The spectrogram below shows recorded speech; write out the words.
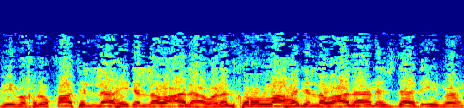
في مخلوقات الله جل وعلا ونذكر الله جل وعلا نزداد إيمان.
